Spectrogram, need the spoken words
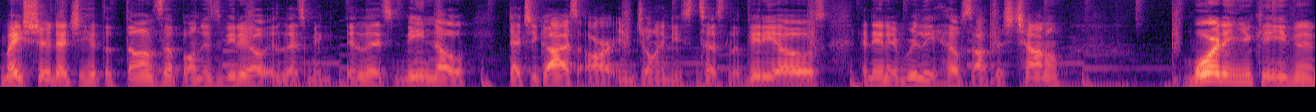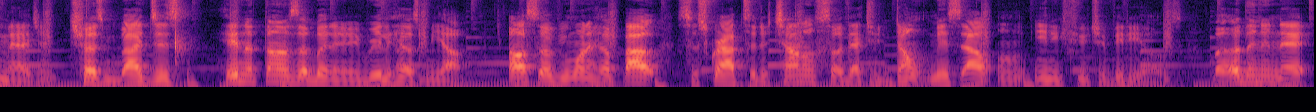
make sure that you hit the thumbs up on this video. It lets me it lets me know that you guys are enjoying these Tesla videos and then it really helps out this channel more than you can even imagine. Trust me, by just hitting the thumbs up button, it really helps me out. Also, if you want to help out, subscribe to the channel so that you don't miss out on any future videos. But other than that,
